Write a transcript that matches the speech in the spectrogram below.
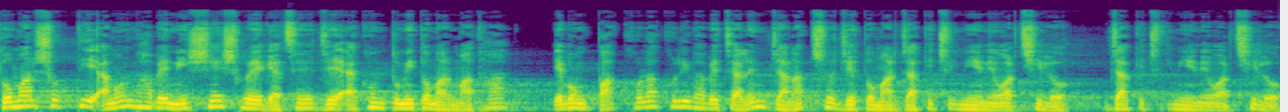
তোমার শক্তি এমনভাবে নিঃশেষ হয়ে গেছে যে এখন তুমি তোমার মাথা এবং পা খোলাখুলিভাবে চ্যালেঞ্জ জানাচ্ছ যে তোমার যা কিছু নিয়ে নেওয়ার ছিল, যা কিছু নিয়ে নেওয়ার ছিল,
